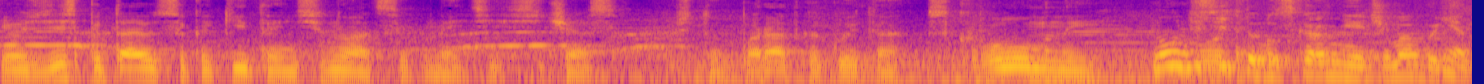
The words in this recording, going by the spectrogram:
И вот здесь пытаются какие-то инсинуации найти сейчас, что парад какой-то скромный. Ну, он действительно вот. был скромнее, чем обычно. Нет,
